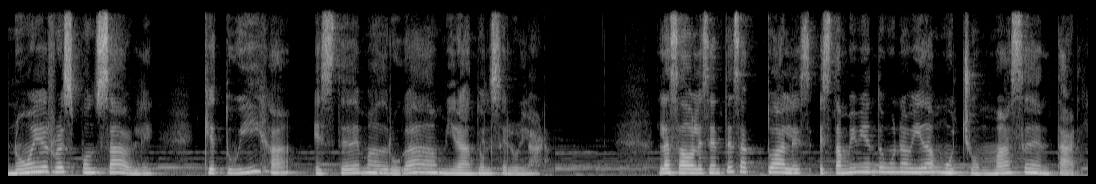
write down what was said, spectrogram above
No es responsable que tu hija esté de madrugada mirando el celular. Las adolescentes actuales están viviendo una vida mucho más sedentaria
